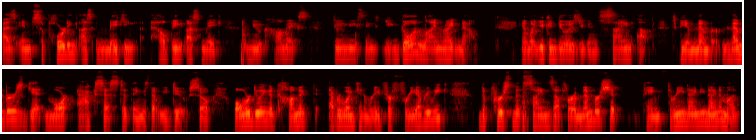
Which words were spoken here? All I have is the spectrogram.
as in supporting us and making, helping us make new comics, doing these things. You can go online right now. And what you can do is you can sign up to be a member. Members get more access to things that we do. So while we're doing a comic that everyone can read for free every week, the person that signs up for a membership paying $3.99 a month,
